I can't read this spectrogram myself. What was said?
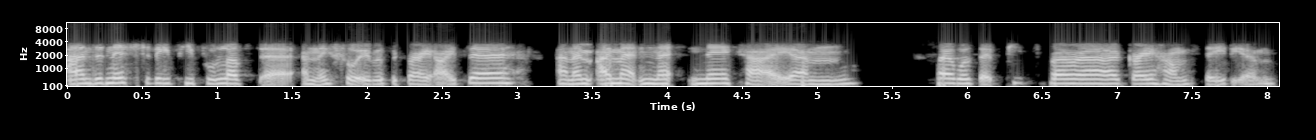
and initially, people loved it and they thought it was a great idea. And I, I met Ni- Nick at um, where was it? Peterborough Greyhound Stadium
